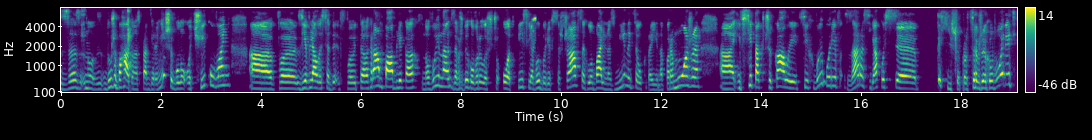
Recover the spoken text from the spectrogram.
з ну, дуже багато насправді раніше було очікувань. А, в з'являлися в телеграм-пабліках, в новинах завжди говорили, що от після виборів США все глобально зміниться, Україна переможе. А, і всі так чекали цих виборів. Зараз якось е, тихіше про це вже говорять,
